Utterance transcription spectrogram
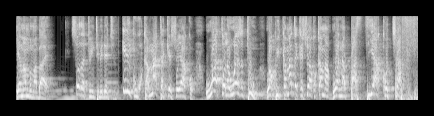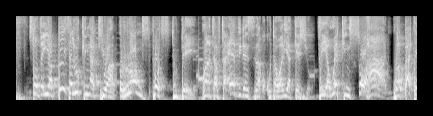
ya mambo mabaya? So that to intimidate you. Ili kukukamata kesho yako watu wana uwezo tu wa kuikamata kesho yako kama wana pasti yako chafu so they are busy looking at your wrong spots today. Wanatafuta evidence za kukutawalia kesho. They are working so hard. Wapate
